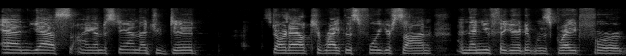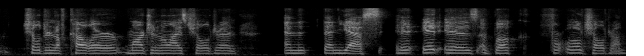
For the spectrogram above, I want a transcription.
And yes, I understand that you did start out to write this for your son and then you figured it was great for children of color, marginalized children and then yes, it, it is a book for all children.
